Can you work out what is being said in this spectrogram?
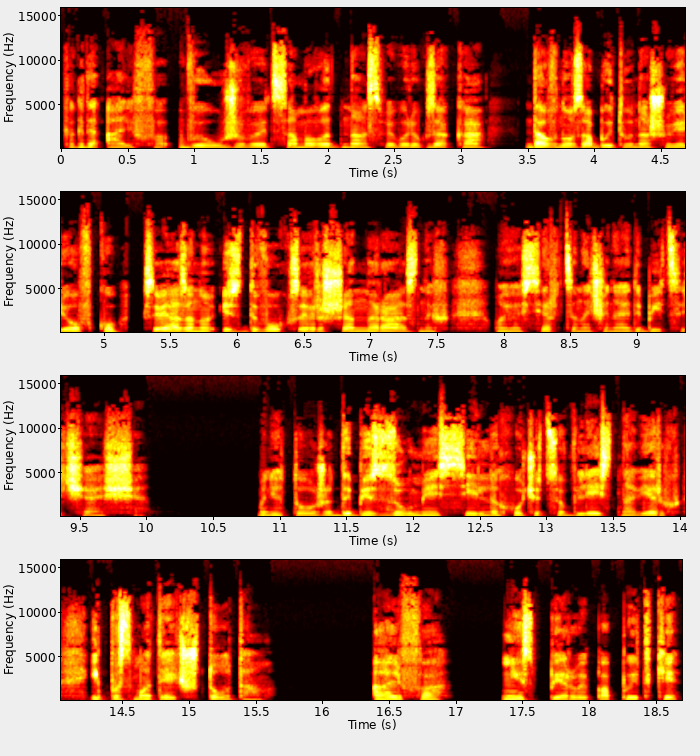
Когда Альфа выуживает с самого дна своего рюкзака давно забытую нашу веревку, связанную из двух совершенно разных, мое сердце начинает биться чаще. Мне тоже до безумия сильно хочется влезть наверх и посмотреть, что там. Альфа не с первой попытки,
